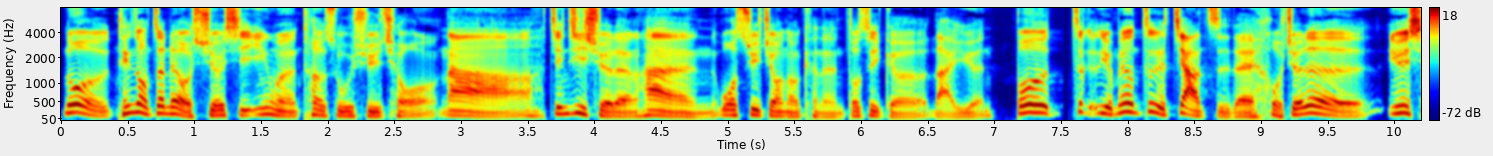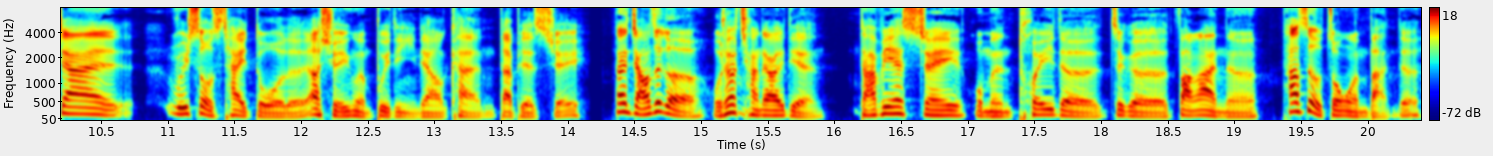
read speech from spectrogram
如果听众真的有学习英文的特殊需求，那《经济学人》和《Wall Street Journal》可能都是一个来源。不过，这个有没有这个价值嘞？我觉得，因为现在 resource 太多了，要学英文不一定一定要看 WSJ。但讲到这个，我就要强调一点，WSJ 我们推的这个方案呢，它是有中文版的，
